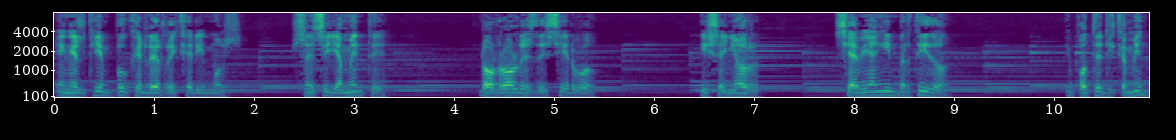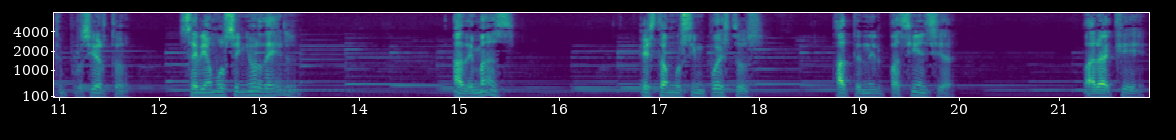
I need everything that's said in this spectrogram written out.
En el tiempo que le requerimos, sencillamente los roles de siervo y Señor se habían invertido. Hipotéticamente, por cierto, seríamos Señor de Él. Además, estamos impuestos a tener paciencia para que,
